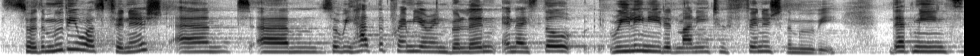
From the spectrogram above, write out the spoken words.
so the movie was finished, and um, so we had the premiere in Berlin, and I still really needed money to finish the movie. That means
